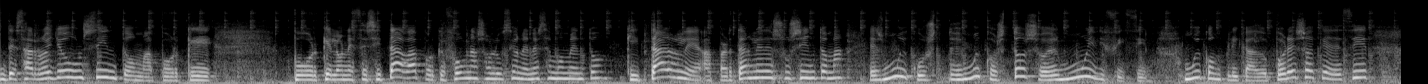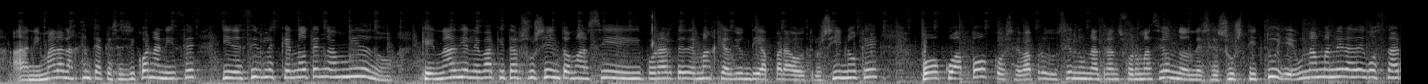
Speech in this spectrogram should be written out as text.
desarrolló un síntoma porque porque lo necesitaba, porque fue una solución en ese momento, quitarle, apartarle de su síntoma es muy, es muy costoso, es muy difícil, muy complicado. Por eso hay que decir, animar a la gente a que se psicoanalice y decirles que no tengan miedo, que nadie le va a quitar su síntoma así por arte de magia de un día para otro, sino que poco a poco se va produciendo una transformación donde se sustituye una manera de gozar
